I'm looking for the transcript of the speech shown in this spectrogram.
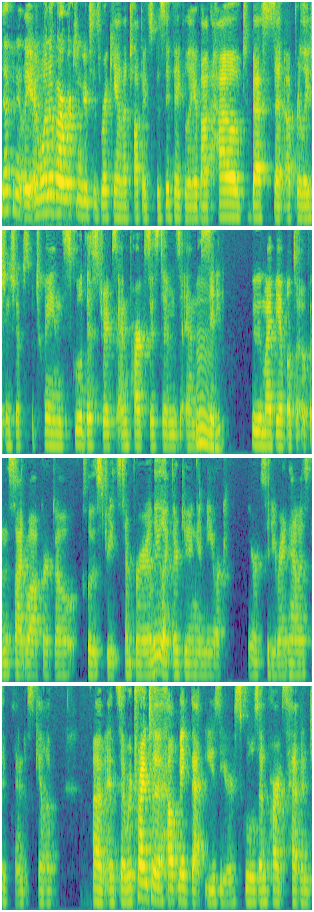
Definitely. And one of our working groups is working on the topic specifically about how to best set up relationships between school districts and park systems and the mm. city who might be able to open the sidewalk or go close streets temporarily like they're doing in New York, New York City right now as they plan to scale up. Um, and so we're trying to help make that easier. Schools and parks haven't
